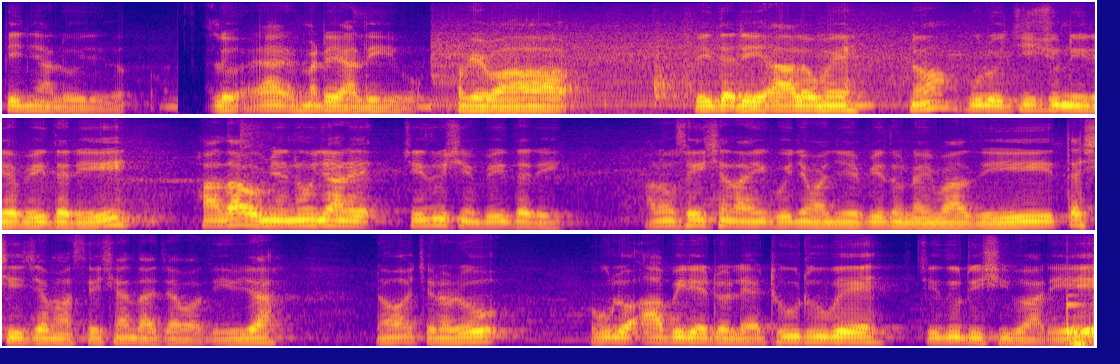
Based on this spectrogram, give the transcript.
ပညာလို့ကျလို့အဲ့လိုအဲ့အမတ်တရားလေးတွေပေါ့ဟုတ်ကဲ့ပါပိသက်တွေအားလုံးပဲเนาะအခုလိုကြည့်ရှုနေတဲ့ပိသက်တွေဟာသားကိုမြင်လို့ကြတဲ့ကျေးဇူးရှင်ပိသက်တွေအားလုံးစိတ်ချမ်းသာရေးကိုကြမှာခြင်းပြည့်စုံနိုင်ပါစေတက်ရှိကြမှာစိတ်ချမ်းသာကြပါစေဗျာเนาะကျွန်တော်တို့ အခုလိုအားပေးတဲ့အတွက်လည်းအထူးထူးပဲကျေးဇူးတင်ရှိပါတယ်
